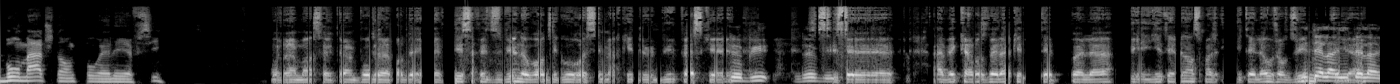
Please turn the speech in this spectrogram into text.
beau match donc pour LAFC. Vraiment, ça a été un beau de la part de l'FT. Ça fait du bien de voir Diego Rossi marquer deux buts parce que. Deux buts. Deux buts. C'est avec Carlos Vela qui était pas là. Il était là dans ce match. Il était là aujourd'hui. Il était là, il était là.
